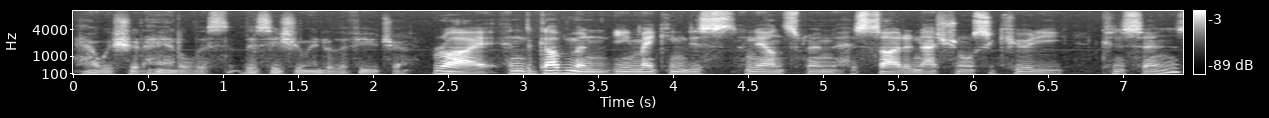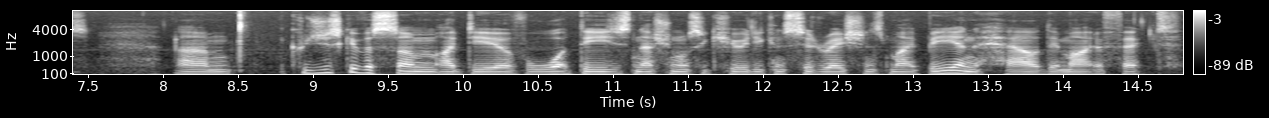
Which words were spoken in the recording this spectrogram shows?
how we should handle this this issue into the future. Right. And the government, in making this announcement, has cited national security concerns. Um, could you just give us some idea of what these national security considerations might be and how they might affect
